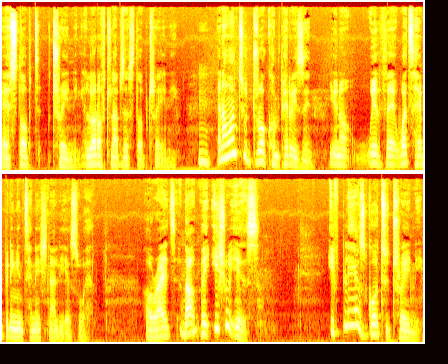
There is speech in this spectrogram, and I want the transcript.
uh, stopped training. A lot of clubs have stopped training. Mm. And I want to draw comparison, you know, with uh, what's happening internationally as well. All right? Now, the issue is if players go to training,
